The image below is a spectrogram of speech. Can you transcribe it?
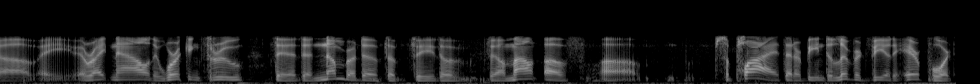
uh, a right now they're working through the the number the the the, the, the amount of uh, supplies that are being delivered via the airport.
